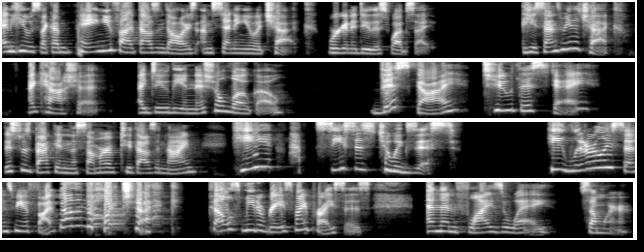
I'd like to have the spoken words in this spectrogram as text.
and he was like, I'm paying you $5,000. I'm sending you a check. We're going to do this website. He sends me the check. I cash it. I do the initial logo. This guy, to this day, this was back in the summer of 2009, he ceases to exist. He literally sends me a $5,000 check, tells me to raise my prices, and then flies away somewhere.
